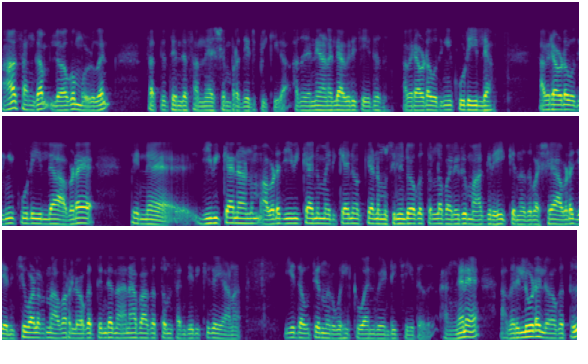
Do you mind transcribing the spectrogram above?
ആ സംഘം ലോകം മുഴുവൻ സത്യത്തിന്റെ സന്ദേശം പ്രചരിപ്പിക്കുക. അത് തന്നെയാണല്ലോ അവർ ചെയ്തത്. അവരവിടെ ഒതുങ്ങിക്കൂടിയില്ല. അവരവിടെ ഒതുങ്ങിക്കൂടിയില്ല. അവിടെ പിന്നെ ജീവിക്കാനാണ് അവിടെ ജീവിക്കാനും മരിക്കാനും ഒക്കെയാണ് മുസ്ലിം ലോകത്തുള്ള പലരും ആഗ്രഹിക്കുന്നത്. പക്ഷേ അവിടെ ജനിച്ചു വളർന്ന അവർ ലോകത്തിന്റെ നാനാഭാഗത്തും സഞ്ചരിക്കുകയാണ് ഈ ദൗത്യം നിർവഹിക്കുവാൻ വേണ്ടി ചെയ്തത്. അങ്ങനെ അവരിലൂടെ ലോകത്ത്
